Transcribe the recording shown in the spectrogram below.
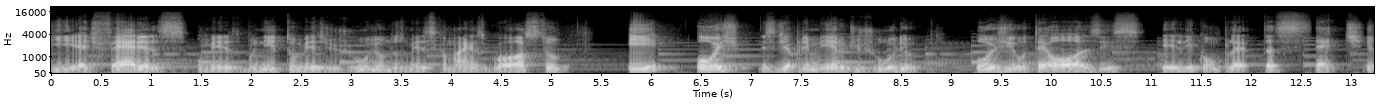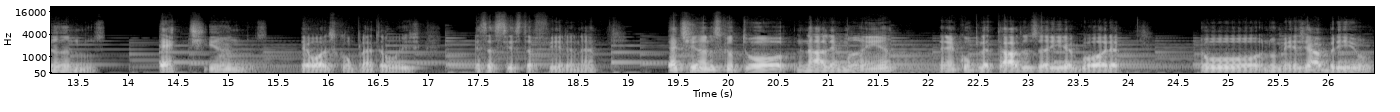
que é de férias, o mês bonito, o mês de julho, um dos meses que eu mais gosto. E hoje, nesse dia 1 de julho, hoje o Teoses ele completa sete anos. Sete anos. Teose completa hoje, nessa sexta-feira, né? Sete anos que eu tô na Alemanha, né? Completados aí agora no, no mês de abril.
